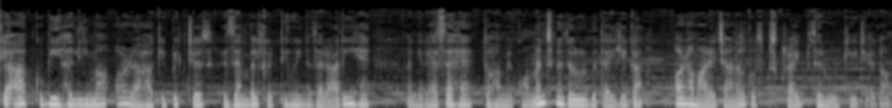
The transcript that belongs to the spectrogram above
क्या आपको भी हलीमा और राहा की पिक्चर्स रिजेंबल करती हुई नज़र आ रही हैं? अगर ऐसा है तो हमें कमेंट्स में ज़रूर बताइएगा और हमारे चैनल को सब्सक्राइब ज़रूर कीजिएगा।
